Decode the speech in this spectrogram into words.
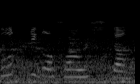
どっちがファンしたの？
